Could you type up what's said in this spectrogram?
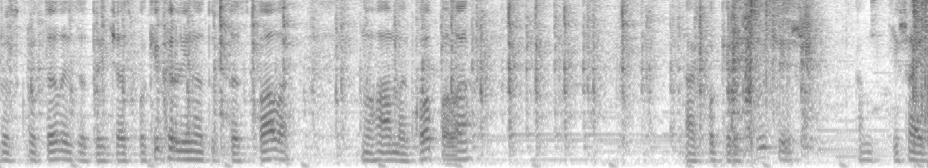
розкрутились за той час, поки Кароліна тут та спала, ногами копала. Так, поки розкручуєш, там ті шайби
